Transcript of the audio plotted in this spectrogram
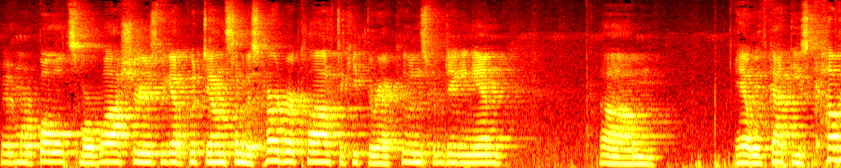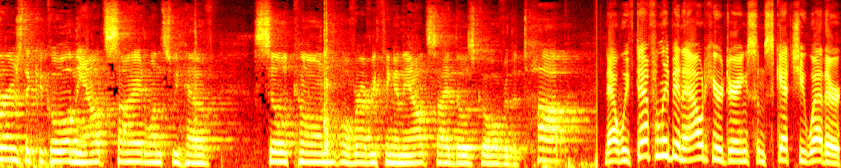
We have more bolts, more washers. We got to put down some of this hardware cloth to keep the raccoons from digging in. Um, yeah, we've got these covers that could go on the outside once we have silicone over everything on the outside. Those go over the top. Now, we've definitely been out here during some sketchy weather.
